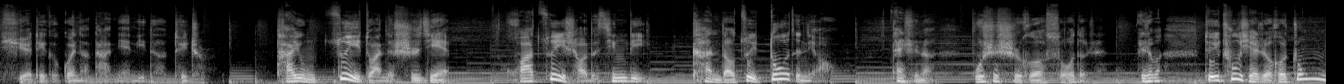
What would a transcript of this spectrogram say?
学这个观鸟大年里的推车，他用最短的时间，花最少的精力，看到最多的鸟，但是呢，不是适合所有的人。为什么？对于初学者和中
